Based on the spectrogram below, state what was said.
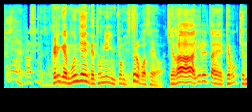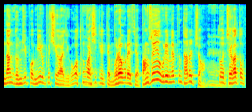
끄집어낼 것 같습니다. 제가. 그러니까 문재인 대통령님 예. 좀 들어보세요. 제가 1월 달에 대북 전당 금지법 밀어붙여 가지고 통과시킬 때 뭐라고 그랬어요? 방송에 우리 몇 번 다뤘죠. 예. 또 제가 또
